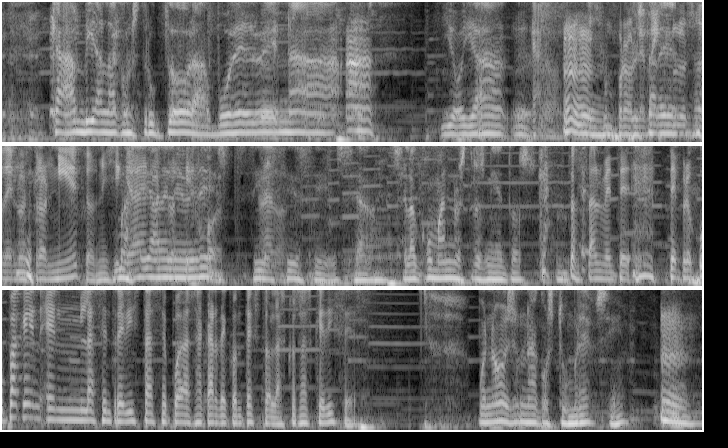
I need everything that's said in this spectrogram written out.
cambian la constructora, vuelven a. a- yo ya. Claro, es un problema incluso de nuestros nietos, ni Más siquiera de allá del nuestros Everest. hijos. Sí, Claro. sí, sí. O sea, se la coman nuestros nietos. Totalmente. ¿Te preocupa que en, en las entrevistas se pueda sacar de contexto las cosas que dices? Bueno, es una costumbre, sí.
